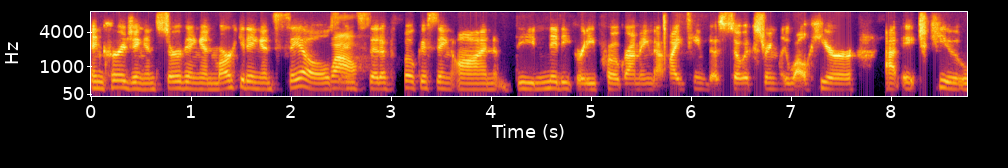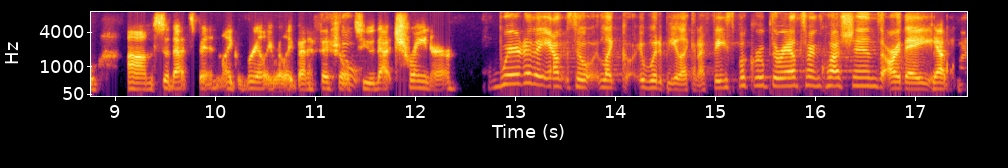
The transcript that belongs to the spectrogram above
encouraging and serving and marketing and sales Wow. instead of focusing on the nitty gritty programming that my team does so extremely well here at HQ. Um, so that's been like really, really beneficial So- to that trainer. Where do they an- so like it would it be like in a facebook group they're answering questions? Are they Yep. on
